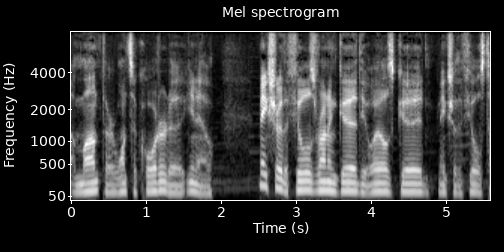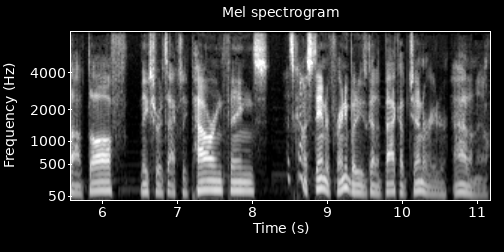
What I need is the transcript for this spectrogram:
a month or once a quarter to you know make sure the fuel's running good the oil's good make sure the fuel's topped off make sure it's actually powering things. That's kind of standard for anybody who's got a backup generator. I don't know.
